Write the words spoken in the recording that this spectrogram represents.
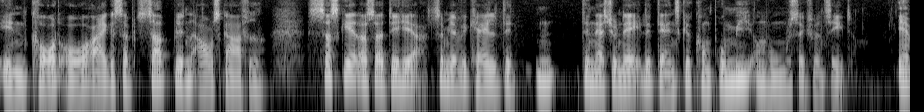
en kort overrække, så, så blev den afskaffet. Så sker der så det her, som jeg vil kalde det det nationale danske kompromis om homoseksualitet. Ja,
